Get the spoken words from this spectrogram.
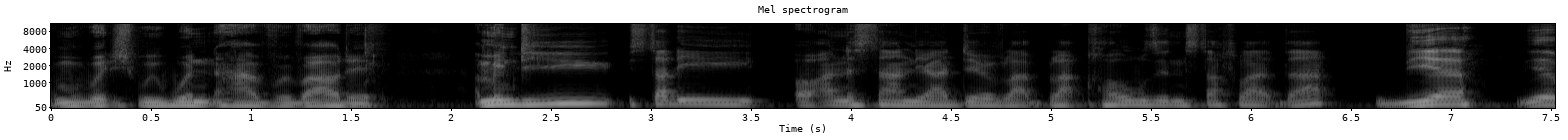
and which we wouldn't have without it i mean do you study or understand the idea of like black holes and stuff like that Yeah, yeah.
